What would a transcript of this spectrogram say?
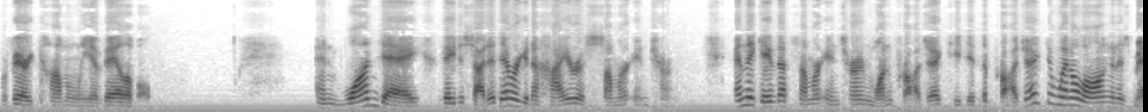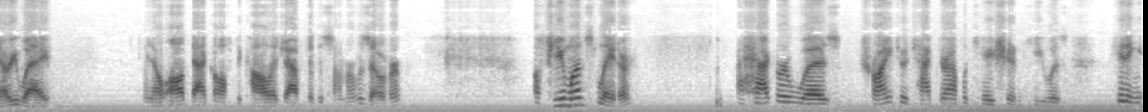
were very commonly available. And one day, they decided they were going to hire a summer intern. And they gave that summer intern one project. He did the project and went along in his merry way, you know, all back off to college after the summer was over. A few months later, a hacker was trying to attack their application. He was hitting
